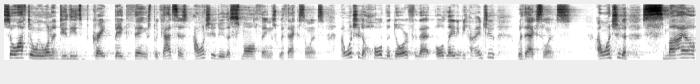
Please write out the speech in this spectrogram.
So often we want to do these great big things, but God says, I want you to do the small things with excellence. I want you to hold the door for that old lady behind you with excellence. I want you to smile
